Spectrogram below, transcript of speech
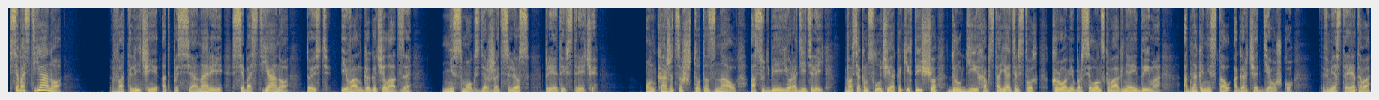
«Себастьяно!» В отличие от пассионарии, Себастьяно, то есть Иван Гагачеладзе, не смог сдержать слез при этой встрече. Он, кажется, что-то знал о судьбе ее родителей, во всяком случае о каких-то еще других обстоятельствах, кроме барселонского огня и дыма, однако не стал огорчать девушку. Вместо этого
